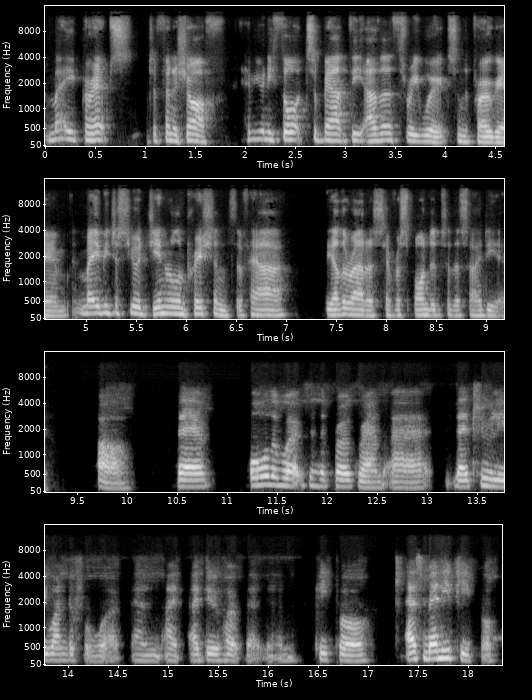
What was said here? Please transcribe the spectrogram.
May perhaps to finish off, have you any thoughts about the other three works in the program? Maybe just your general impressions of how the other artists have responded to this idea. Oh, they're all the works in the program. Uh, they're truly wonderful work, and I, I do hope that you know, people as many people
